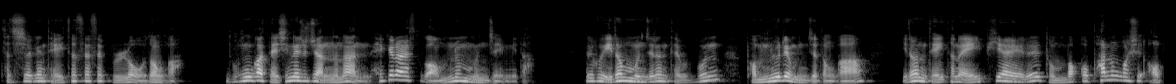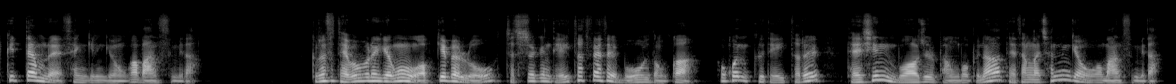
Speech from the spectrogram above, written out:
자체적인 dataset을 불러오던가 누군가 대신해주지 않는 한 해결할 수가 없는 문제입니다. 그리고 이런 문제는 대부분 법률의 문제던가 이런 데이터는 API를 돈 받고 파는 것이 없기 때문에 생기는 경우가 많습니다. 그래서 대부분의 경우 업계별로 자체적인 dataset을 모으던가 혹은 그 데이터를 대신 모아줄 방법이나 대상을 찾는 경우가 많습니다.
